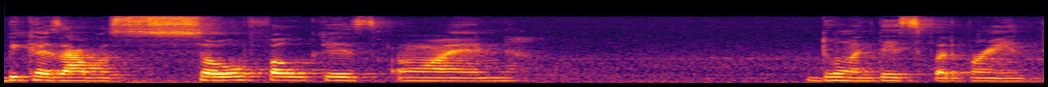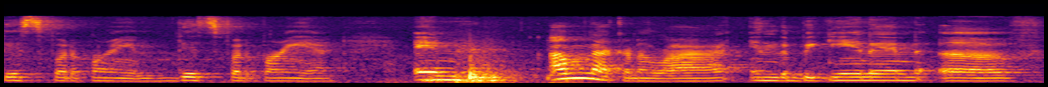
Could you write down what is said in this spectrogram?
because I was so focused on doing this for the brand, this for the brand, this for the brand. And I'm not gonna lie, in the beginning of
